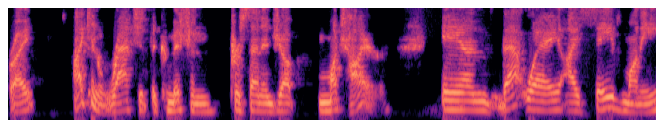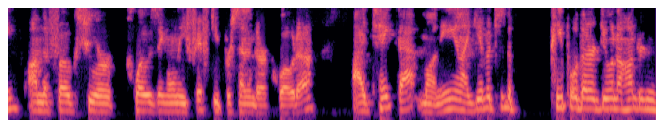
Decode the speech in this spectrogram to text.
right? I can ratchet the commission percentage up much higher. And that way I save money on the folks who are closing only 50% of their quota. I take that money and I give it to the people that are doing 120%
